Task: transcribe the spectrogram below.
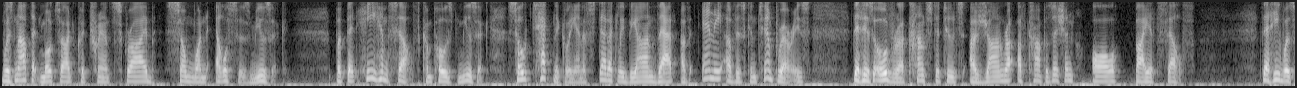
was not that Mozart could transcribe someone else's music but that he himself composed music so technically and aesthetically beyond that of any of his contemporaries that his oeuvre constitutes a genre of composition all by itself. That he was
